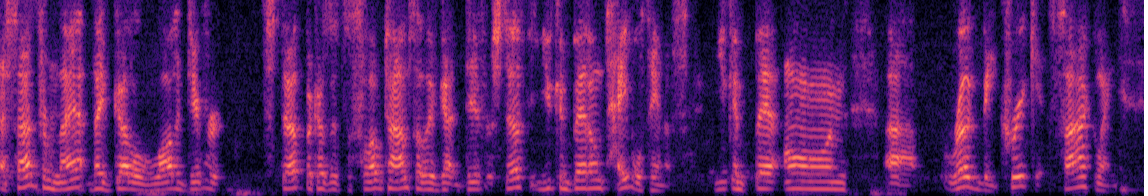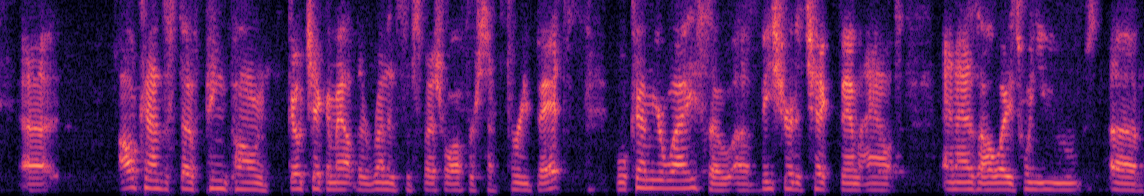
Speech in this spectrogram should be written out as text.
aside from that, they've got a lot of different stuff because it's a slow time, so they've got different stuff. You can bet on table tennis. You can bet on uh, rugby, cricket, cycling, uh, all kinds of stuff. Ping pong. Go check them out. They're running some special offers, some free bets will come your way. So uh, be sure to check them out. And as always, when you uh,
